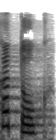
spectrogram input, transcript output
каток.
